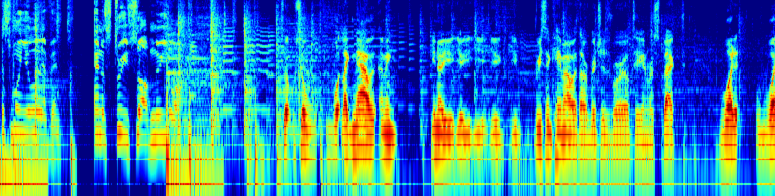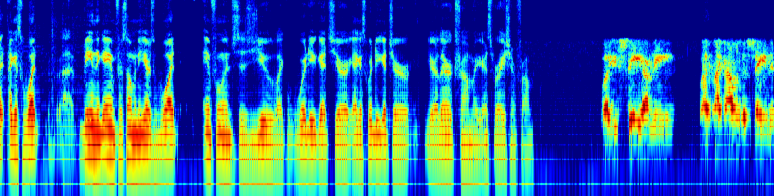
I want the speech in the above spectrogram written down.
That's when you're living in the streets of New York. So, so what? Like now, I mean, you know, you you you you, recently came out with our riches, royalty, and respect. What what I guess what uh, being in the game for so many years, what influences you? Like, where do you get your? I guess where do you get your your lyrics from or your inspiration from? Well, you see, I mean, like like I was just saying, the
